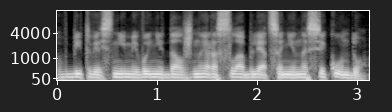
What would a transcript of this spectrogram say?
В битве с ними вы не должны расслабляться ни на секунду.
